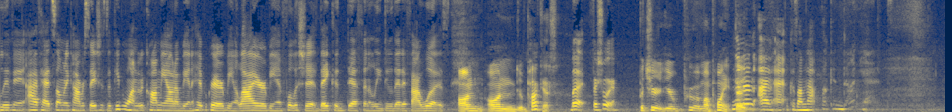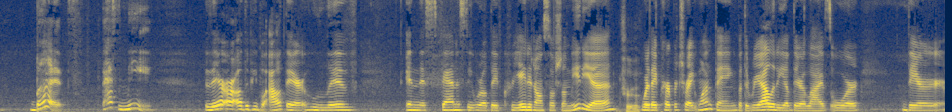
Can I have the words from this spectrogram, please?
living. I've had so many conversations. If people wanted to call me out on being a hypocrite, or being a liar, or being full of shit, they could definitely do that if I was. on on your podcast. But for sure, But you're you're proving my point. no, no, that no, I'm because I'm not fucking done yet. But that's me. There are other people out there who live in this fantasy world they've created on social media True. where they perpetrate one thing, but the reality of their lives or their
